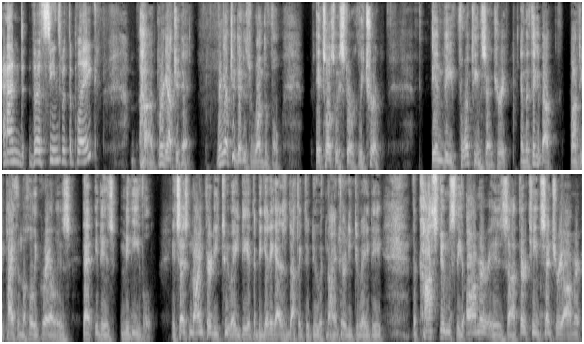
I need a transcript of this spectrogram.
And the scenes with the plague? Uh, Bring Out Your Dead. Bring Out Your Dead is wonderful. It's also historically true. In the 14th century, and the thing about Monty Python, the Holy Grail, is that it is medieval. It says 932 AD at the beginning. It has nothing to do with 932 AD. The costumes, the armor is uh, 13th century armor.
